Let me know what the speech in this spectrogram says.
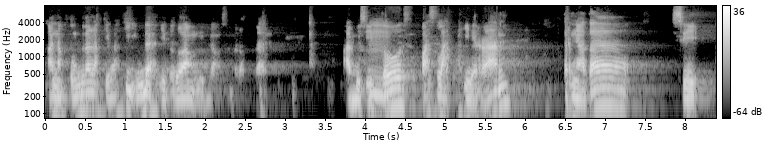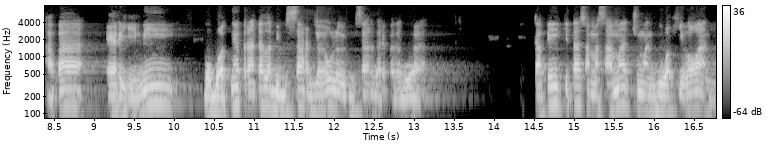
anak tunggal laki-laki udah gitu doang dibilang dokter. Habis Hmm. itu pas lahiran ternyata si apa Eri ini bobotnya ternyata lebih besar, jauh lebih besar daripada gue. Tapi kita sama-sama cuma 2 kiloan.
